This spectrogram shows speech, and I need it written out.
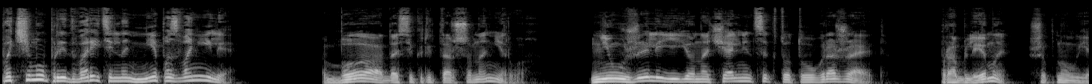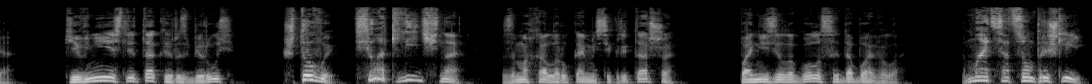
«Почему предварительно не позвонили?» Ба, да секретарша на нервах. Неужели ее начальнице кто-то угрожает? Проблемы? — шепнул я. «Кивни, если так, и разберусь». «Что вы? Все отлично!» — замахала руками секретарша, понизила голос и добавила. «Мать с отцом пришли!»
